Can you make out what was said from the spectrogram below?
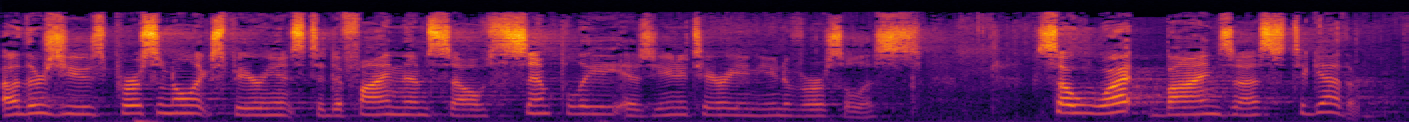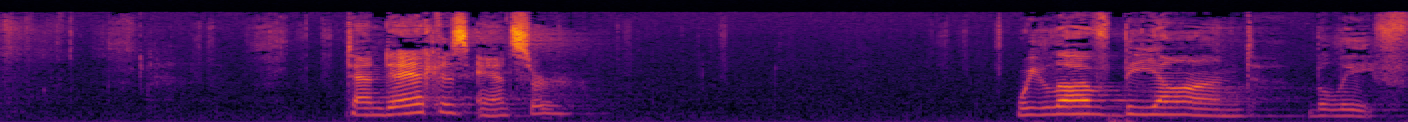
Others use personal experience to define themselves simply as Unitarian Universalists. So, what binds us together? Thandeka's answer we love beyond belief.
